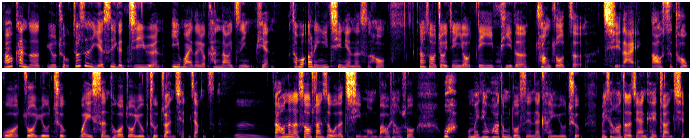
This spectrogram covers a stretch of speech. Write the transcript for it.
然后看着 YouTube，就是也是一个机缘，意外的有看到一支影片，差不多二零一七年的时候。那时候就已经有第一批的创作者起来，然后是透过做 YouTube 为生，透过做 YouTube 赚钱这样子。嗯，然后那个时候算是我的启蒙吧。我想说，哇，我每天花这么多时间在看 YouTube，没想到这个竟然可以赚钱。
